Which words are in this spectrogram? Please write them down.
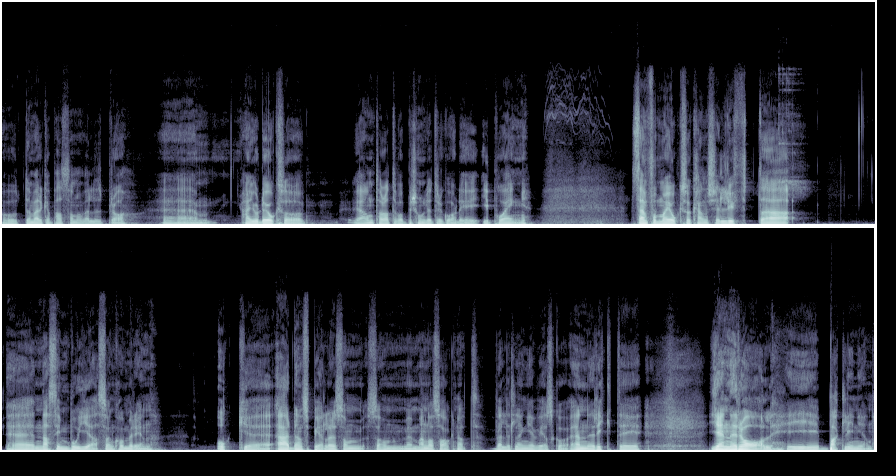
och den verkar passa honom väldigt bra. Eh, han gjorde också, jag antar att det var personligt rekord i, i poäng. Sen får man ju också kanske lyfta eh, Nassim Buya som kommer in och eh, är den spelare som, som man har saknat väldigt länge i VSK. En riktig general i backlinjen.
